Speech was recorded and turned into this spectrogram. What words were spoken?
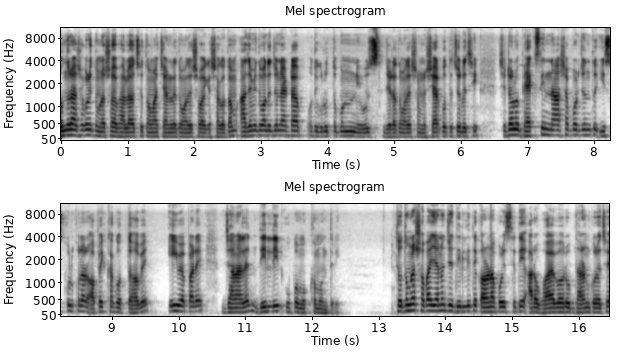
বন্ধুরা, আশা করি তোমরা সবাই ভালো আছো। তোমার চ্যানেলে তোমাদের সবাইকে স্বাগতম। আজ আমি তোমাদের জন্য একটা অতি গুরুত্বপূর্ণ নিউজ যেটা তোমাদের সামনে শেয়ার করতে চলেছি। সেটা হলো ভ্যাকসিন না আসা পর্যন্ত স্কুল খোলার অপেক্ষা করতে হবে। এই ব্যাপারে জানালেন দিল্লির উপমুখ্যমন্ত্রী। তো তোমরা সবাই জানো যে দিল্লিতে করোনা পরিস্থিতি আরও ভয়াবহ রূপ ধারণ করেছে।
